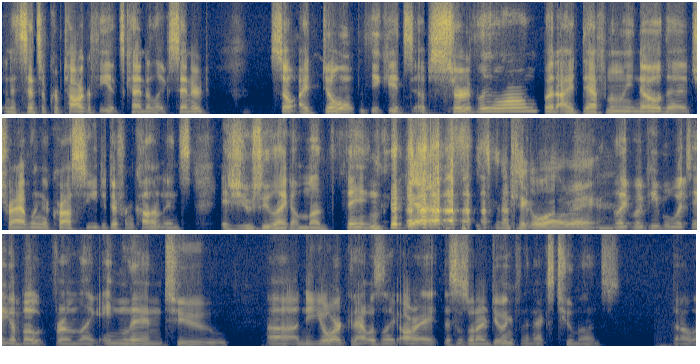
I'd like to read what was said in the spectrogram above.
in a sense of cryptography. It's kind of like centered. So I don't think it's absurdly long, but I definitely know that traveling across sea to different continents is usually like a month thing. Yeah, it's, it's gonna take a while, right? like when people would take a boat from like England to uh, New York, that was like, all right, this is what I'm doing for the next two months. So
